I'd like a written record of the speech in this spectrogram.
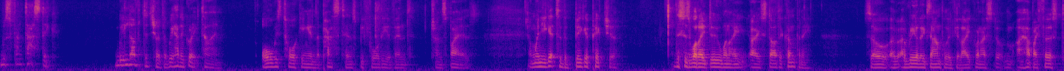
was fantastic. We loved each other. We had a great time. Always talking in the past tense before the event transpires. And when you get to the bigger picture, this is what I do when I, I start a company. So a, a real example, if you like, when I, I had my first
